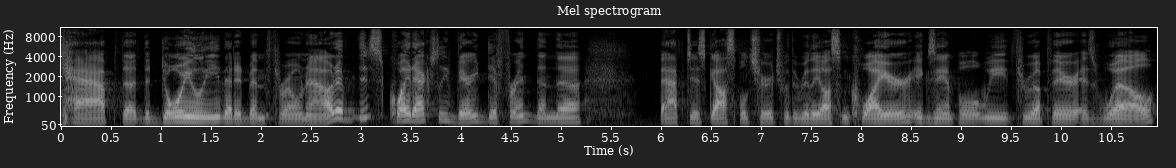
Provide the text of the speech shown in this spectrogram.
cap, the, the doily that had been thrown out. It's quite actually very different than the Baptist Gospel Church with a really awesome choir example we threw up there as well.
